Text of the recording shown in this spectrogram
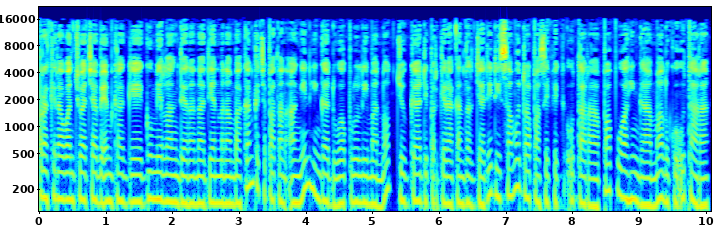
Perakirawan cuaca BMKG Gumilang Deranadian menambahkan kecepatan angin hingga 25 knot juga diperkirakan terjadi di Samudra Pasifik Utara, Papua hingga Maluku Utara,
